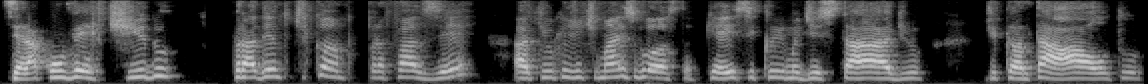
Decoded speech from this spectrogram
será convertido para dentro de campo, para fazer aquilo que a gente mais gosta, que é esse clima de estádio, de cantar alto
